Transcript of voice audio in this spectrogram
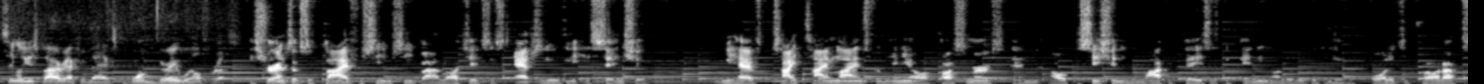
single-use bioreactor bags perform very well for us. Assurance of supply for CMC Biologics is absolutely essential. We have tight timelines from many of our customers and our position in the marketplace is depending on that we could deliver quality products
